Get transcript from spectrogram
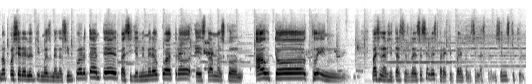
no por ser el último es menos importante, pasillo número 4, estamos con Auto Clean. Pasen a visitar sus redes sociales para que puedan conocer las promociones que tienen.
